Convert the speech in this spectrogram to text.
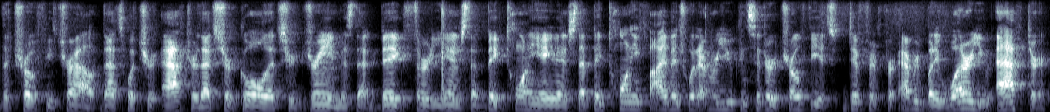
the trophy trout. That's what you're after. That's your goal. That's your dream is that big 30 inch, that big 28 inch, that big 25 inch, whatever you consider a trophy. It's different for everybody. What are you after?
